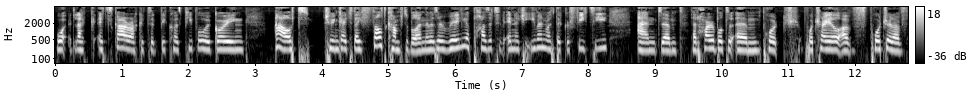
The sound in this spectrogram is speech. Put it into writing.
what, like it skyrocketed because people were going out to engage. They felt comfortable, and there was a really a positive energy, even with the graffiti and um, that horrible um, port- portrayal of portrait of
